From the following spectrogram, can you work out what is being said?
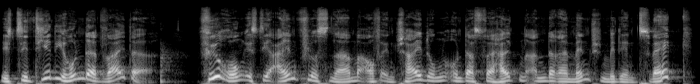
Ich zitiere die 100 weiter. Führung ist die Einflussnahme auf Entscheidungen und das Verhalten anderer Menschen mit dem Zweck,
